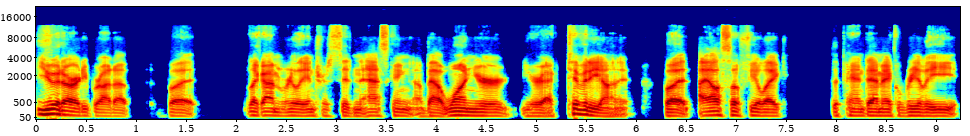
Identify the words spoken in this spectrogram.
you had already brought up, but like I'm really interested in asking about one your your activity on it, but I also feel like the pandemic really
